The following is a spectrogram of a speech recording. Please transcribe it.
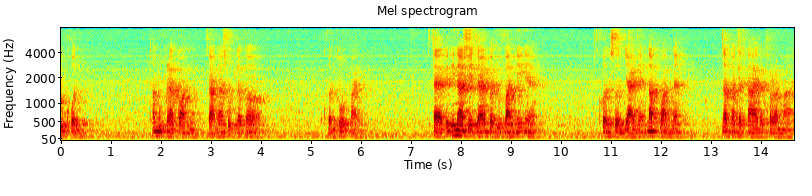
ทุกคน ทั้งบุคลากรสาธารณสุขแล้วก็คนทั่วไป แต่เป็นที่น่าเสียใจปัจจุบันนี้เนี่ย คนส่วนใหญ่เนี่ยนับวันนะนับวันจะตายแบบทรมาน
